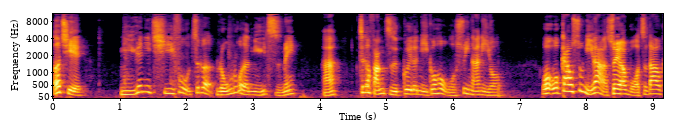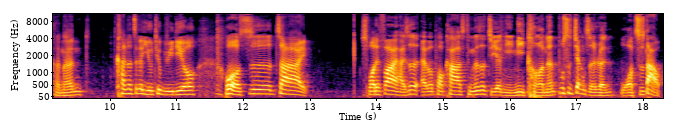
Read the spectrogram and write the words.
而且你愿意欺负这个柔弱的女子咩？啊，这个房子归了你过后，我睡哪里哦？我我告诉你啦，虽然我知道可能看着这个 YouTube video，或者是在 Spotify 还是 Apple Podcast 听到这集的你，你可能不是这样子的人，我知道。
